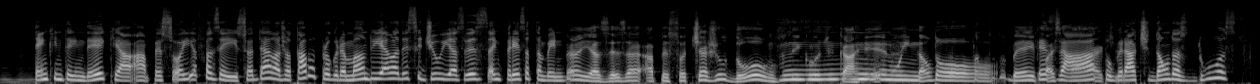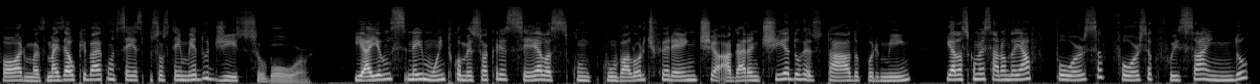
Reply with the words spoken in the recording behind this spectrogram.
Uhum. Tem que entender que a, a pessoa ia fazer isso. É dela, já estava programando e ela decidiu. E às vezes a empresa também. Não, e às vezes a, a pessoa te ajudou um ciclo de carreira. Então tá, tá tudo bem, faz Exato, parte. gratidão das duas formas. Mas é o que vai acontecer. As pessoas têm medo disso. Boa. E aí eu ensinei muito, começou a crescer, elas com, com valor diferente, a garantia do resultado por mim. E elas começaram a ganhar força, força, fui saindo.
